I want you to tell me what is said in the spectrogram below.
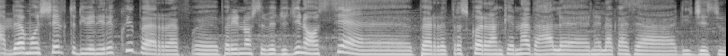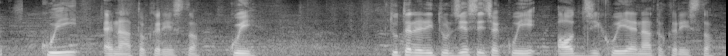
Abbiamo scelto di venire qui per, eh, per il nostro viaggio di nozze e per trascorrere anche il Natale nella casa di Gesù. Qui è nato Cristo, qui. Tutte le liturgie si dice qui, oggi qui è nato Cristo.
